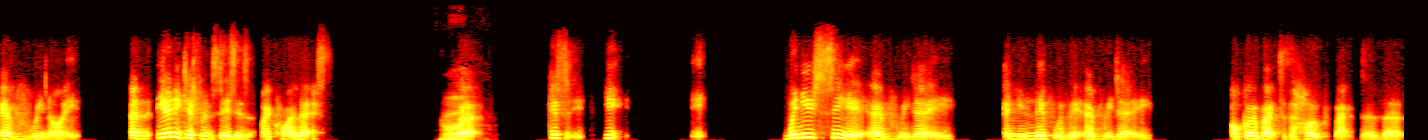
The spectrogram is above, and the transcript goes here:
every night. And the only difference is, is I cry less. Right. But because you, it, when you see it every day and you live with it every day, I'll go back to the hope factor that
